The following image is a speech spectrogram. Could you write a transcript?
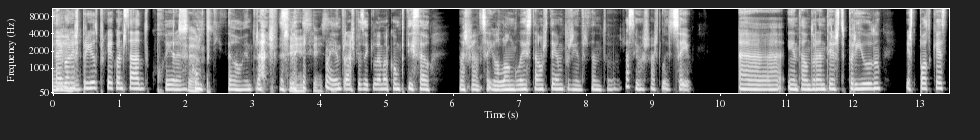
Agora Uhum. neste período porque é quando está a decorrer a Certo. competição, entre aspas. Sim, né? sim, Não é sim. entre aspas, aquilo é uma competição. Mas pronto, saiu a long list há uns tempos e entretanto já saiu a short list, saiu. E então, durante este período, este podcast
